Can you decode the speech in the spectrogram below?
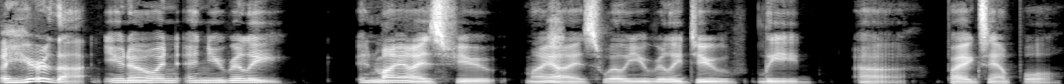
I hear that, you know, and and you really, in my eyes, view my eyes, well, you really do lead uh, by example.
